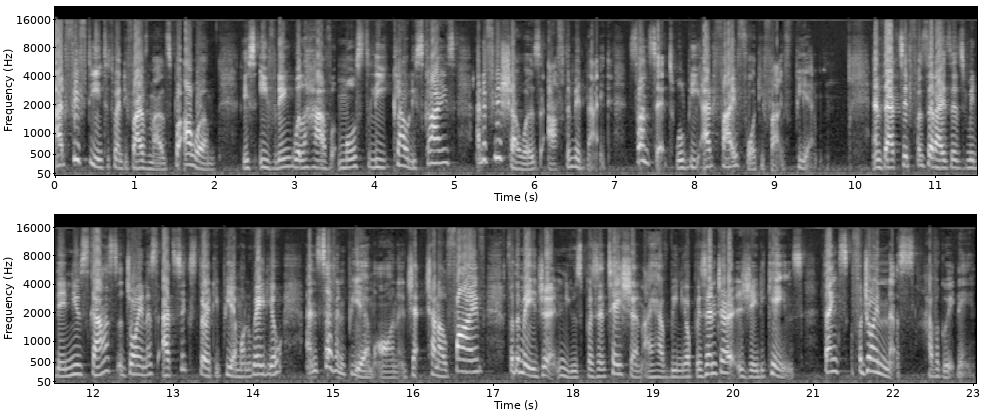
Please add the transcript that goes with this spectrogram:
at 15 to 25 miles per hour. This evening will have mostly cloudy skies and a few showers after midnight. Sunset will be at 5.45 p.m. And that's it for ZIZ's Midday Newscast. Join us at 6.30 p.m. on radio and 7 p.m. on Channel 5 for the major news presentation. I have been your presenter, JD Keynes. Thanks for joining us. Have a great day.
